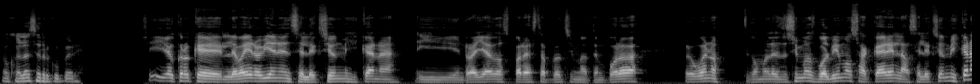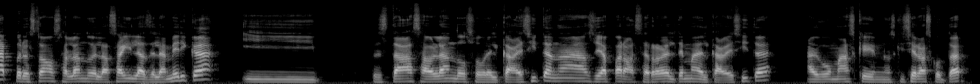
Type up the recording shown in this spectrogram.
Ojalá se recupere. Sí, yo creo que le va a ir bien en selección mexicana y en rayados para esta próxima temporada. Pero bueno, como les decimos, volvimos a caer en la selección mexicana, pero estamos hablando de las Águilas del la América y pues estabas hablando sobre el cabecita, nada más ya para cerrar el tema del cabecita, algo más que nos quisieras contar.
